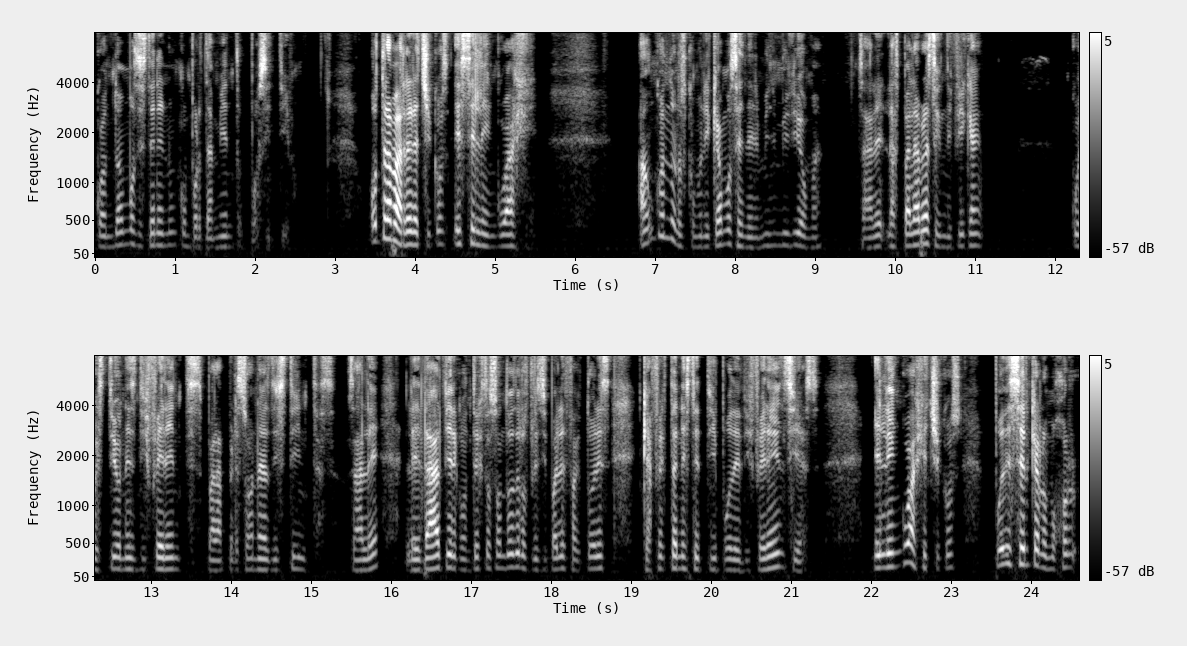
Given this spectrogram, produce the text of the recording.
cuando ambos estén en un comportamiento positivo. Otra barrera, chicos, es el lenguaje. Aun cuando nos comunicamos en el mismo idioma, las palabras significan cuestiones diferentes para personas distintas. ¿Sale? La edad y el contexto son dos de los principales factores que afectan este tipo de diferencias. El lenguaje, chicos, puede ser que a lo mejor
